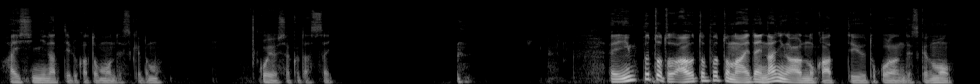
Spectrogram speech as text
配信になっているかと思うんですけども、ご容赦ください。インプットとアウトプットの間に何があるのかっていうところなんですけども、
